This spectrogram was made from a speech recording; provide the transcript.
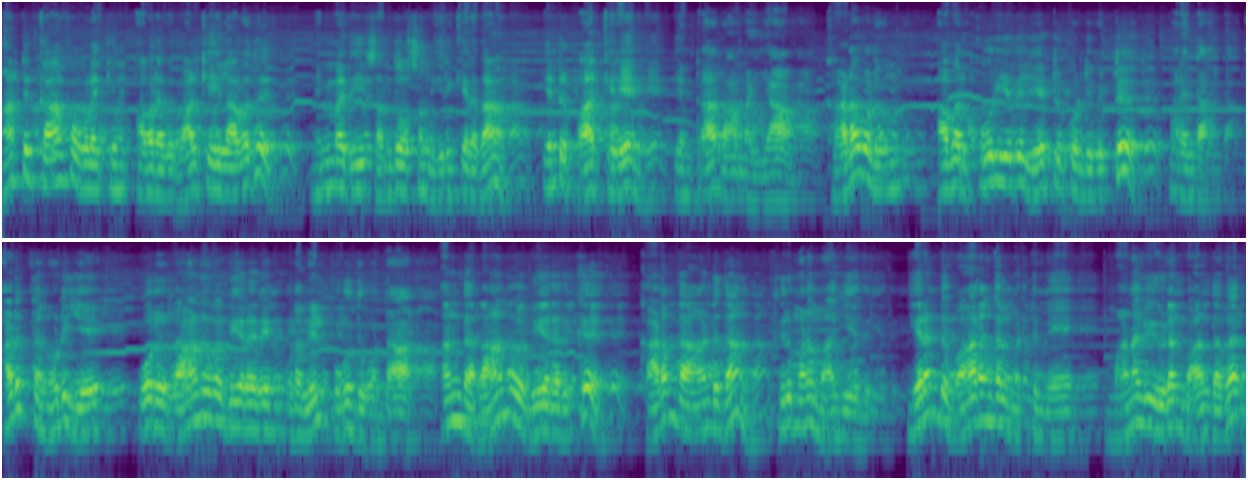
நாட்டுக்காக உழைக்கும் அவரது வாழ்க்கையிலாவது நிம்மதி சந்தோஷம் இருக்கிறதா? என்று பார்க்கிறேன் என்றார் ராமையா. கடவுளும் அவர் கூறியதில் ஏற்றுக்கொண்டு விட்டு மறைந்தார். அடுத்த நொடியே ஒரு ராணுவ வீரரின் உடலில் புகுந்து கொண்டார். அந்த ராணுவ வீரருக்கு கடந்த ஆண்டுதான் திருமணம் ஆகியது. இரண்டு வாரங்கள் மட்டுமே மனைவியுடன் வாழ்ந்தவர்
